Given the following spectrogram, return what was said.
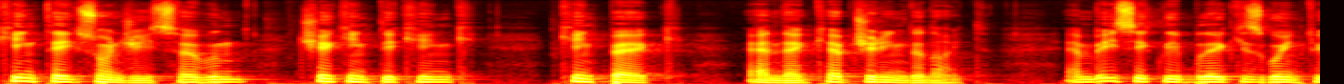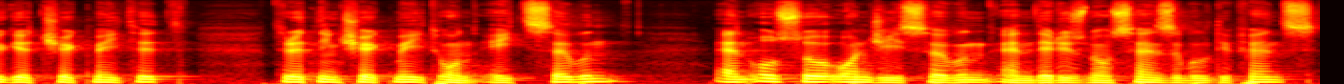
King takes on g7, checking the king, king back, and then capturing the knight. And basically black is going to get checkmated, threatening checkmate on h7, and also on g7, and there is no sensible defense.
